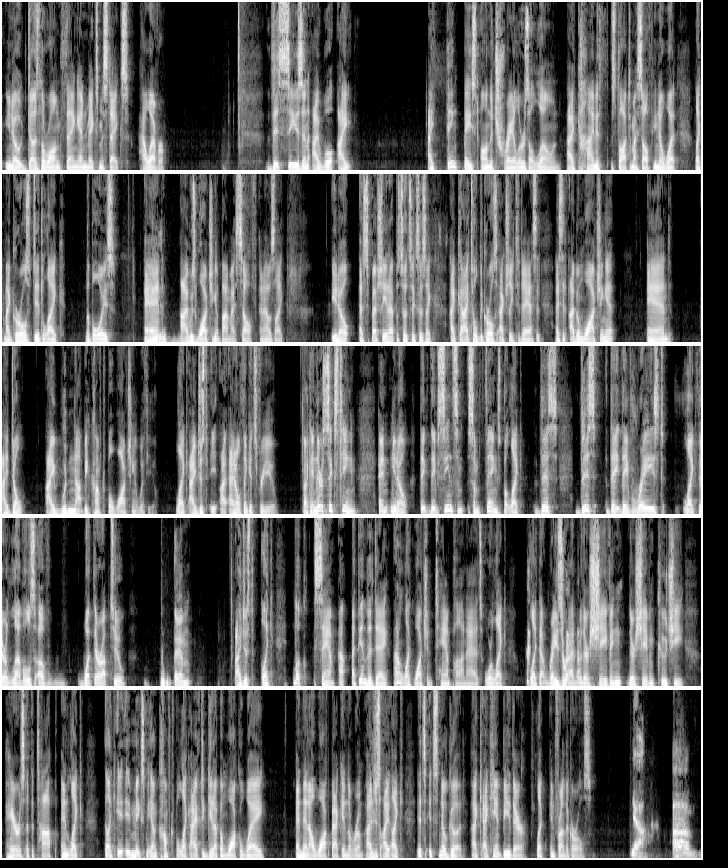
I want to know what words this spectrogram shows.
you know does the wrong thing and makes mistakes. However, this season, I will I I think based on the trailers alone, I kind of th- thought to myself, you know what? Like my girls did like the boys, and mm-hmm. I was watching it by myself, and I was like, you know, especially at episode six, I was like, I, I told the girls actually today, I said, I said, I've been watching it, and I don't, I would not be comfortable watching it with you. Like, I just, I, I don't think it's for you. Like, and they're 16, and you know, they've they've seen some some things, but like this, this they they've raised like their levels of what they're up to. Um, I just like look, Sam. At the end of the day, I don't like watching tampon ads or like like that razor ad where they're shaving they're shaving coochie hairs at the top and like like it, it makes me uncomfortable. Like I have to get up and walk away, and then I'll walk back in the room. I just I like it's it's no good. I I can't be there like in front of the girls. yeah. Um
